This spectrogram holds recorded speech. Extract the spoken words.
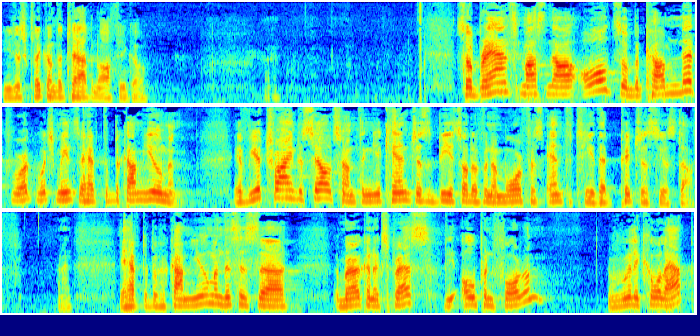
You just click on the tab and off you go. So brands must now also become network, which means they have to become human. If you're trying to sell something, you can't just be sort of an amorphous entity that pitches you stuff. Right? You have to become human. This is uh, American Express, the open forum. A really cool app.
